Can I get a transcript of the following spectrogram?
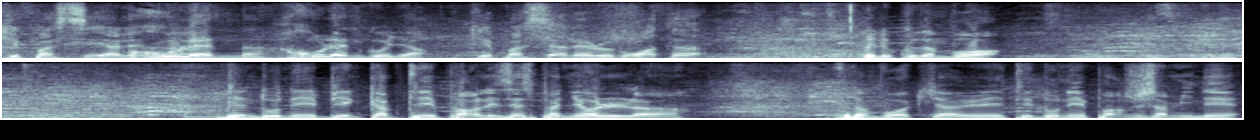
qui est passé à l'aile, Roulen, Roulen Goya. qui est passé à l'aile droite. Et le coup d'envoi. Bien donné, bien capté par les Espagnols. Coup d'envoi qui a été donné par Jaminet.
